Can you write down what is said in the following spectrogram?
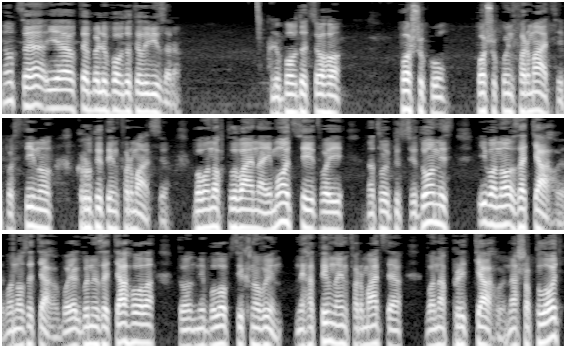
ну це є в тебе любов до телевізора. Любов до цього пошуку, пошуку інформації, постійно крутити інформацію, бо воно впливає на емоції твої, на твою підсвідомість, і воно затягує. Воно затягує. Бо якби не затягувало, то не було б цих новин. Негативна інформація вона притягує. Наша плоть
